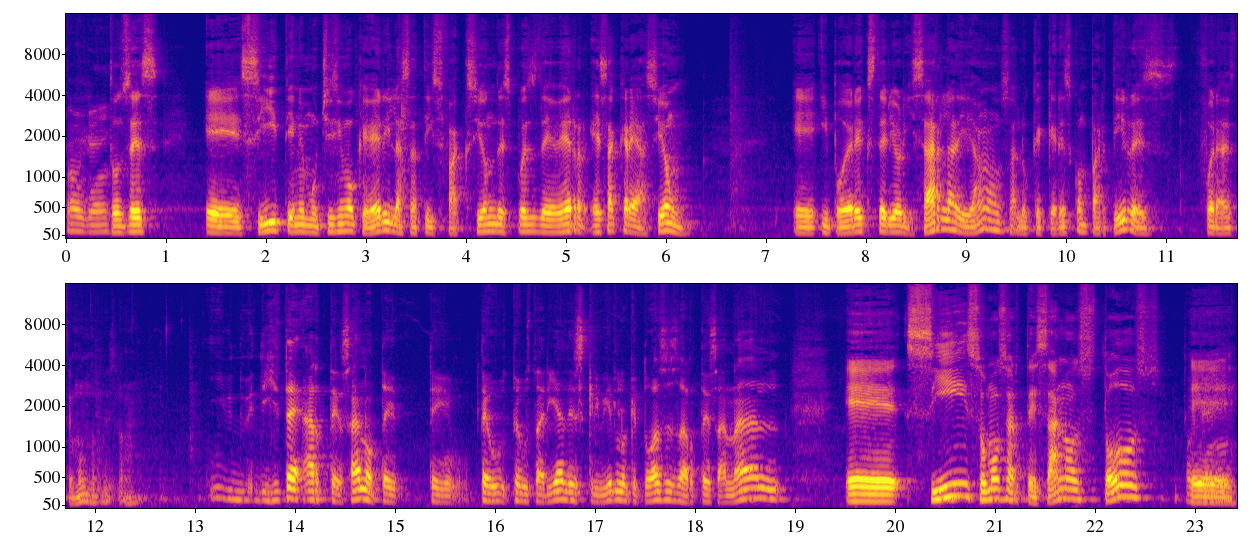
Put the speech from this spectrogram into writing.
Entonces, eh, sí tiene muchísimo que ver y la satisfacción después de ver esa creación eh, y poder exteriorizarla, digamos, a lo que querés compartir es fuera de este mundo. Pues, dijiste artesano, ¿te, te, te, gustaría describir lo que tú haces artesanal? Eh, sí, somos artesanos todos, eh,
